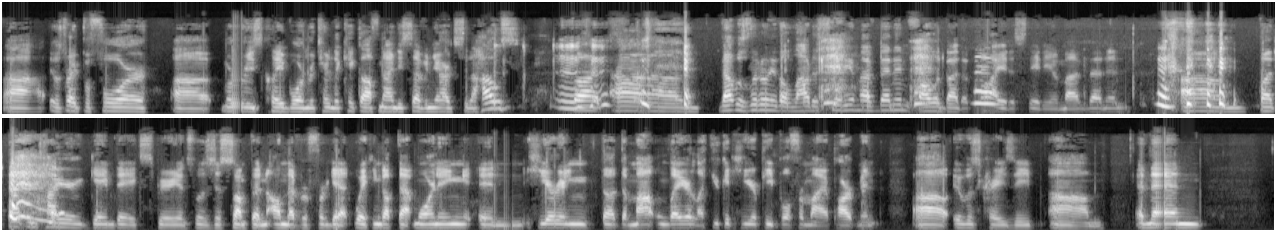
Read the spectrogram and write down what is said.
uh, it was right before uh, Morris Claiborne returned the kickoff 97 yards to the house. But mm-hmm. um, that was literally the loudest stadium I've been in, followed by the quietest stadium I've been in. Um, but that entire game day experience was just something I'll never forget. Waking up that morning and hearing the the Mountainlair, like you could hear people from my apartment. Uh, it was crazy. Um, and then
